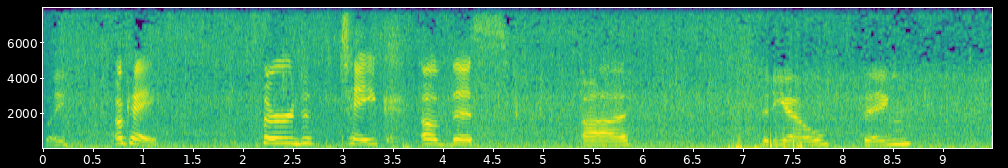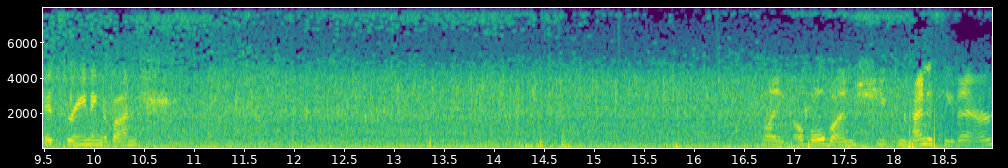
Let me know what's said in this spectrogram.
Okay, third take of this uh, video thing. It's raining a bunch. Like a whole bunch, you can kind of see there.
